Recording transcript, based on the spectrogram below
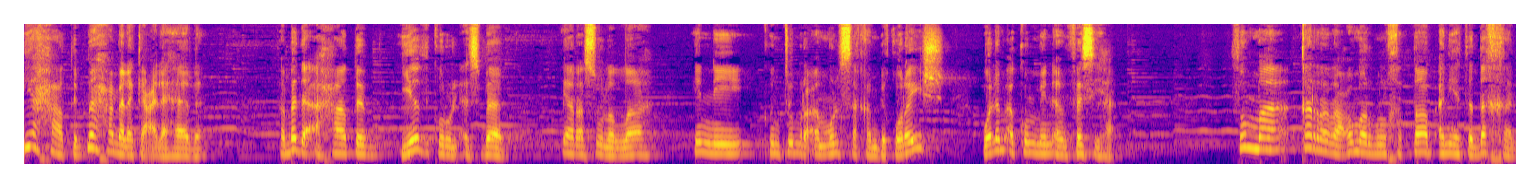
يا حاطب ما حملك على هذا؟ فبدأ حاطب يذكر الأسباب. يا رسول الله إني كنت امرأ ملصقا بقريش ولم أكن من أنفسها. ثم قرر عمر بن الخطاب أن يتدخل.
